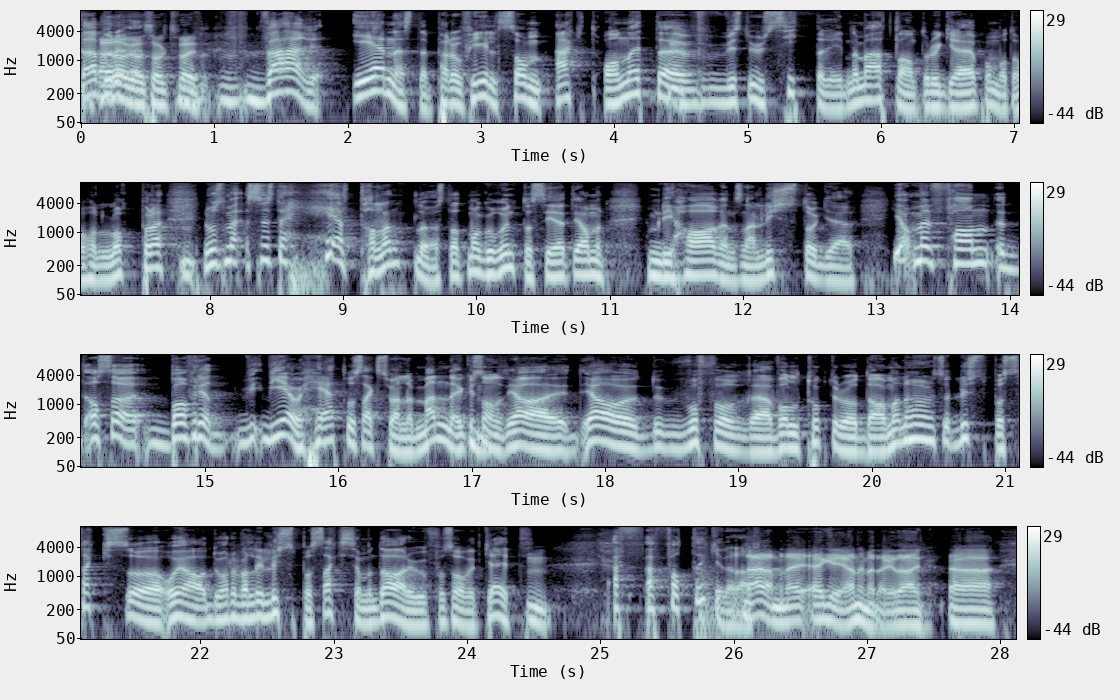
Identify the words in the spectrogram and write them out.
det burde- har vi sagt før. Eneste pedofil som act on it, Mm. hvis du sitter inne med et eller annet og du greier på en måte å holde lokk på det Noe som jeg syns er helt talentløst, at man går rundt og sier at ja, men, ja, men de har en sånn lyst og greier. Ja, men faen, eh, altså Bare fordi at vi, vi er jo heteroseksuelle menn. Det er jo ikke sånn at ja, ja du, hvorfor eh, voldtok du da damen? Hun har lyst på sex, og å ja, du hadde veldig lyst på sex, ja, men da er det jo for så vidt greit. Jeg, jeg fatter ikke det der. Nei, nei, men jeg, jeg er enig med deg der. Eh,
